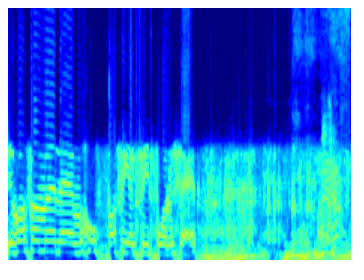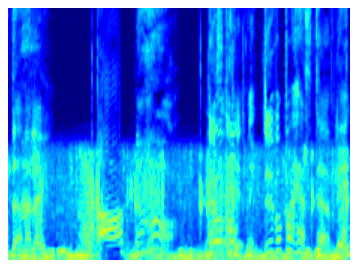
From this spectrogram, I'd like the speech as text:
det var som en um, hoppa felfritt på rosett. Med hästen, eller? Ja. Jaha. Du var, okej, du var på hästtävling.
